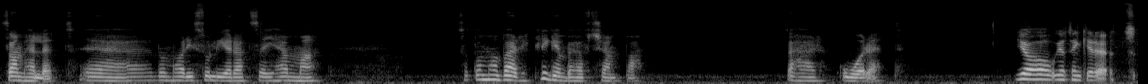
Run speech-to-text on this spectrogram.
samhället. Eh, de har isolerat sig hemma. Så att de har verkligen behövt kämpa det här året. Ja, och jag tänker att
